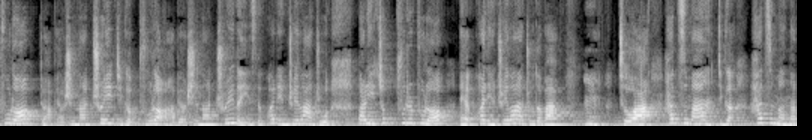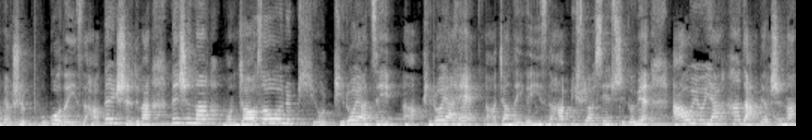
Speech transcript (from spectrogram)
扑的，对吧？表示呢吹这个扑的啊，表示呢吹的意思。快点吹蜡烛，巴黎超扑的扑的，哎，快点吹蜡烛的吧。嗯，错啊，哈兹曼这个哈兹曼呢表示不过的意思哈，但是对吧？但是呢，먼저소원을빌빌어야지啊，빌어야해啊，这样的一个意思哈，必须要先许个愿。아오요야하다表示呢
